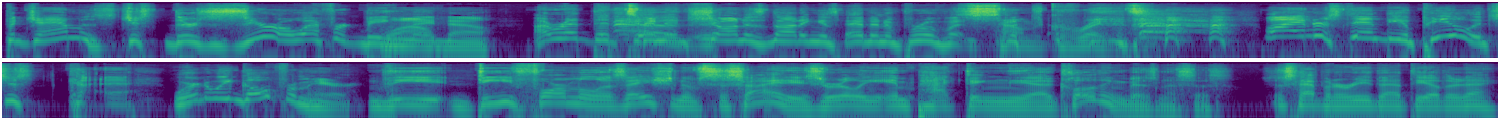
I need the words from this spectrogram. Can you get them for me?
pajamas. Just there's zero effort being Wow. made now. I read that. And uh, then Sean is nodding his head in improvement. Sounds great. Well, I understand the appeal. It's just uh, where do we go from here? the deformalization of society is really impacting the uh, clothing businesses. Just happened to read that the other day.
